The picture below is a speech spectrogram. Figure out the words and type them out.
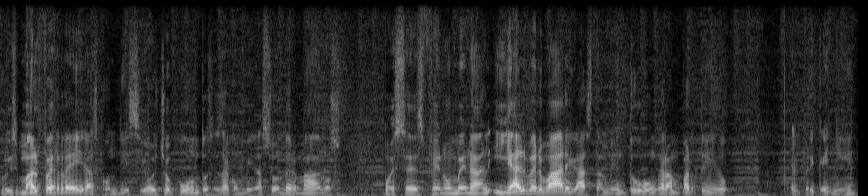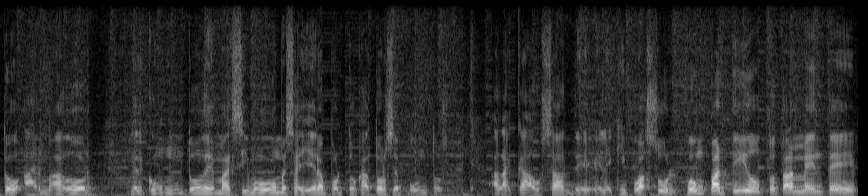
Luis Mal Ferreiras con 18 puntos, esa combinación de hermanos pues es fenomenal. Y Albert Vargas también tuvo un gran partido, el pequeñito armador del conjunto de Máximo Gómez, ayer aportó 14 puntos a la causa del equipo azul. Fue un partido totalmente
